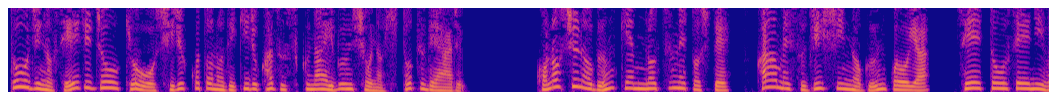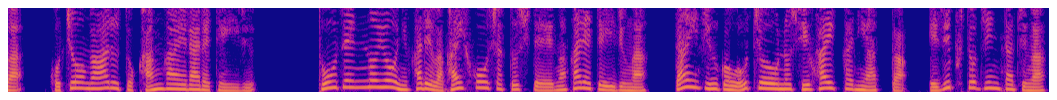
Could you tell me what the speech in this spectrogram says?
当時の政治状況を知ることのできる数少ない文書の一つである。この種の文献の常として、カーメス自身の軍港や正当性には誇張があると考えられている。当然のように彼は解放者として描かれているが、第15王朝の支配下にあったエジプト人たちが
